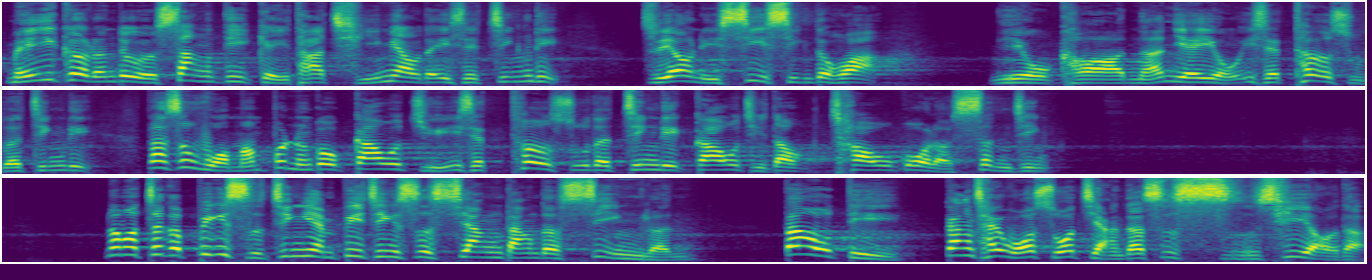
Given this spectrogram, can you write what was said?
每一个人都有上帝给他奇妙的一些经历。只要你细心的话，你有可能也有一些特殊的经历。但是我们不能够高举一些特殊的经历，高举到超过了圣经。那么这个濒死经验毕竟是相当的吸引人。到底刚才我所讲的是死气有的，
